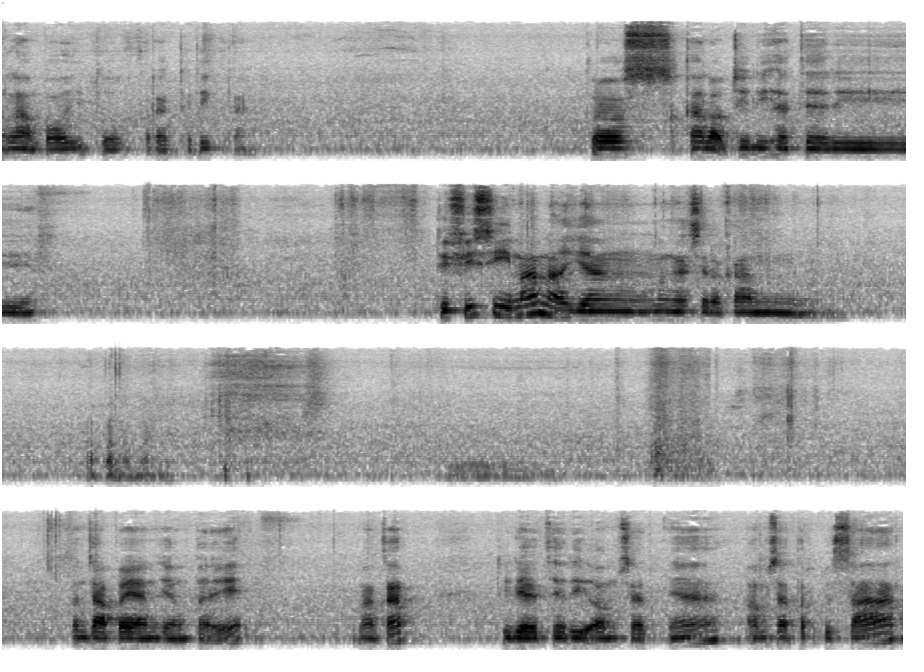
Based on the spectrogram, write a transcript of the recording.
melampaui itu jadi keren. Terus kalau dilihat dari divisi mana yang menghasilkan apa namanya? Pencapaian yang baik maka dilihat dari omsetnya omset terbesar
